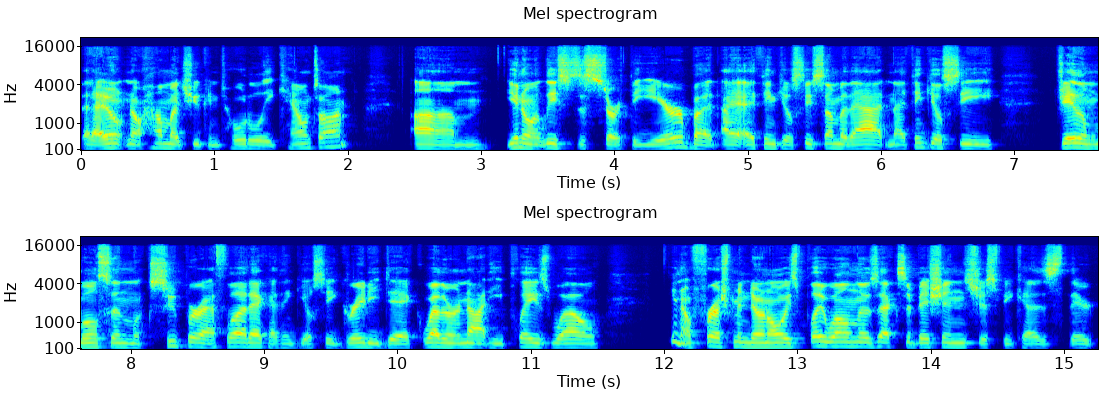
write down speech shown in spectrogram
that I don't know how much you can totally count on, um, you know, at least to start the year. But I, I think you'll see some of that. And I think you'll see Jalen Wilson look super athletic. I think you'll see Grady Dick, whether or not he plays well you know, freshmen don't always play well in those exhibitions just because they're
